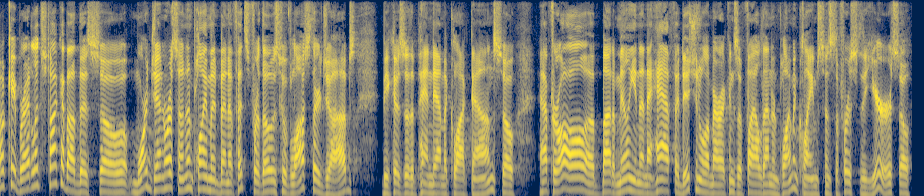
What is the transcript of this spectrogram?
Okay, Brad, let's talk about this. So, more generous unemployment benefits for those who've lost their jobs because of the pandemic lockdown. So, after all, about a million and a half additional Americans have filed unemployment claims since the first of the year. So,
